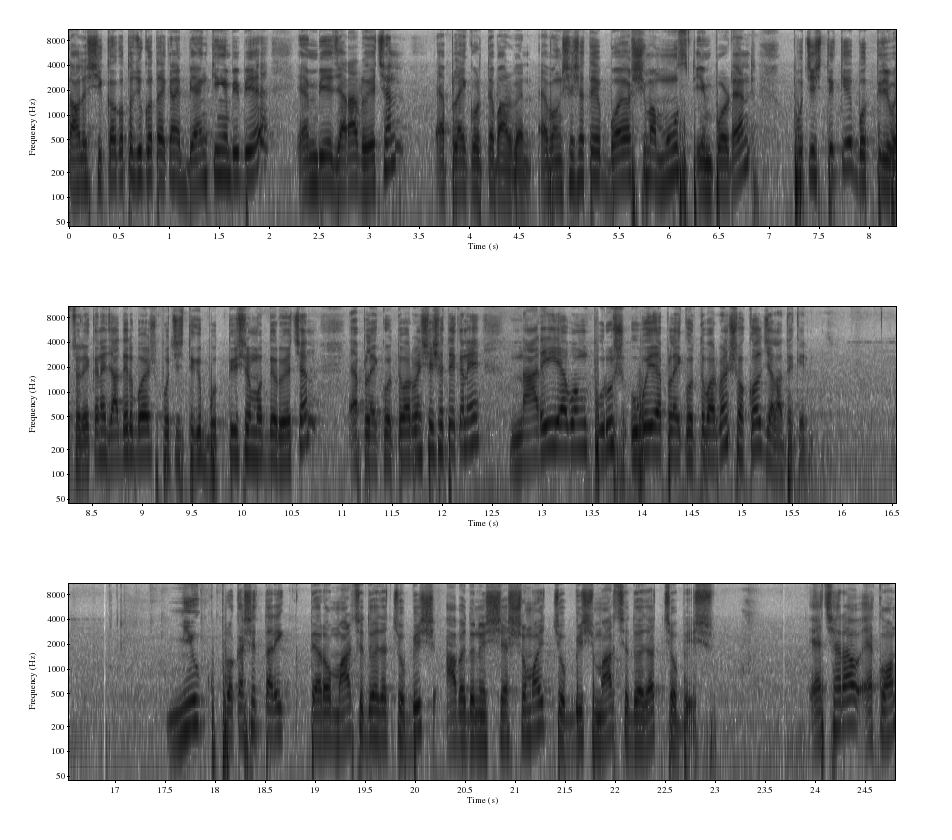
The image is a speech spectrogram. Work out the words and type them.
তাহলে শিক্ষাগত যোগ্যতা, এখানে ব্যাঙ্কিং এ বিবিএ এমবিএ যারা রয়েছেন অ্যাপ্লাই করতে পারবেন। এবং সে সাথে বয়সসীমা মোস্ট ইম্পর্ট্যান্ট পঁচিশ থেকে বত্রিশ বছর। এখানে যাদের বয়স পঁচিশ থেকে বত্রিশের মধ্যে রয়েছেন অ্যাপ্লাই করতে পারবেন। সেই সাথে এখানে নারী এবং পুরুষ উভয়ই অ্যাপ্লাই করতে পারবেন সকল জেলা থেকে। নিয়োগ প্রকাশের তারিখ তেরো মার্চ দু হাজার চব্বিশ, আবেদনের শেষ সময় চব্বিশ মার্চ দু হাজার চব্বিশ। এছাড়াও এখন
